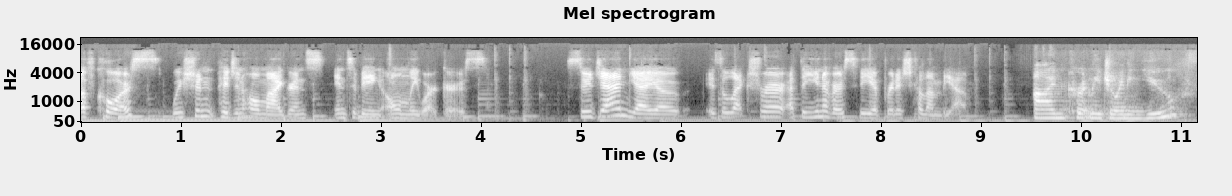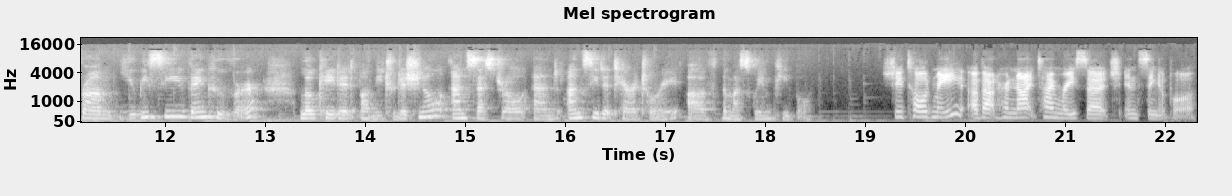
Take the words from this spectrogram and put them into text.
Of course, we shouldn't pigeonhole migrants into being only workers. Sujan Yeo is a lecturer at the University of British Columbia. I'm currently joining you from UBC Vancouver, located on the traditional, ancestral, and unceded territory of the Musqueam people. She told me about her nighttime research in Singapore.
